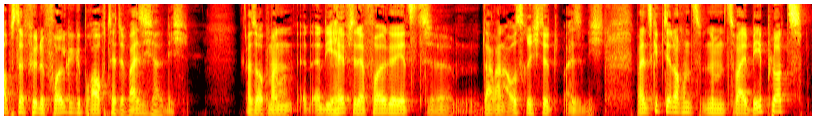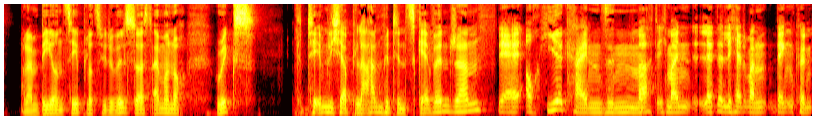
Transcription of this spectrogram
Ob es dafür eine Folge gebraucht hätte, weiß ich halt nicht. Also ob man äh, die Hälfte der Folge jetzt äh, daran ausrichtet, weiß ich nicht. Ich meine, es gibt ja noch einen, einen zwei B-Plots oder einen B- und C-Plots, wie du willst. Du hast einmal noch Ricks dämlicher Plan mit den Scavengern. der auch hier keinen Sinn macht. Ich meine, letztendlich hätte man denken können,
